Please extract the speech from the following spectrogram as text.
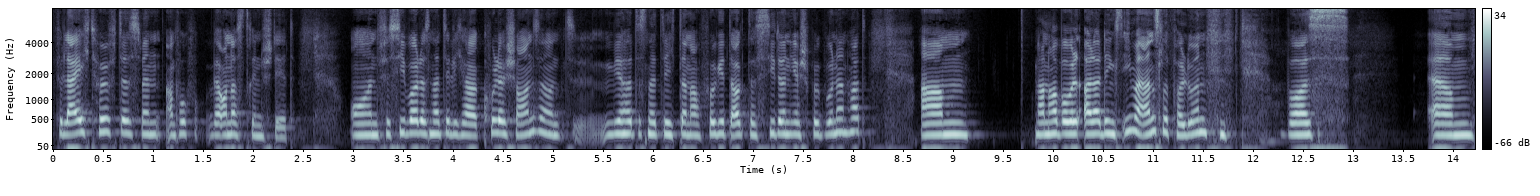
vielleicht hilft es, wenn einfach wer anders drin steht. Und für sie war das natürlich eine coole Chance und mir hat das natürlich dann auch voll getaugt, dass sie dann ihr Spiel gewonnen hat. Ähm, dann habe ich allerdings immer Einzel verloren, was ähm,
